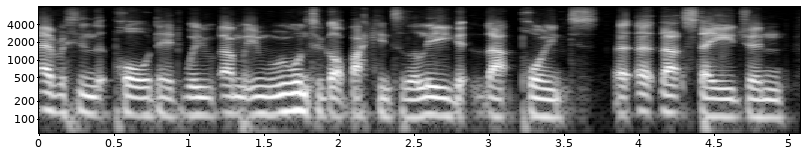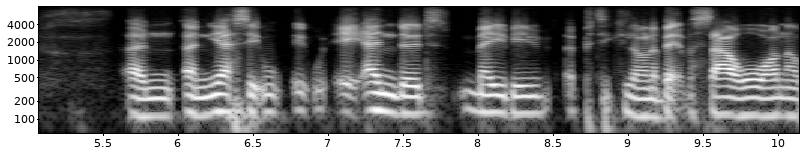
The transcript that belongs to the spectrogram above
everything that Paul did, we I mean we wouldn't have got back into the league at that point at, at that stage, and and and yes, it, it, it ended maybe particularly on a bit of a sour one. I,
